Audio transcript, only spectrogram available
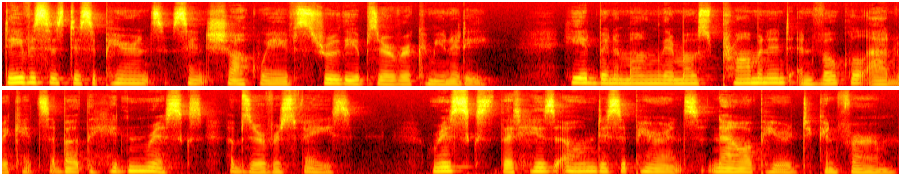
Davis's disappearance sent shockwaves through the observer community. He had been among their most prominent and vocal advocates about the hidden risks observers face, risks that his own disappearance now appeared to confirm.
